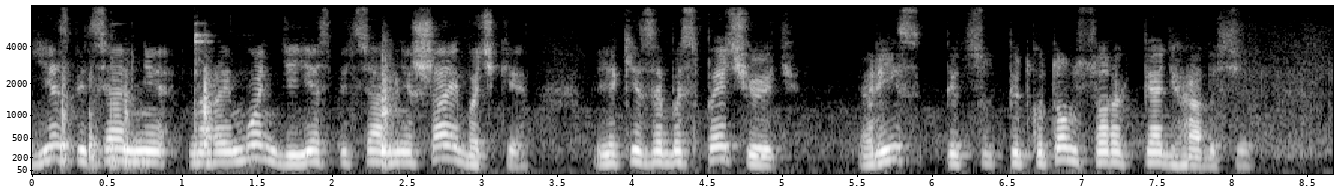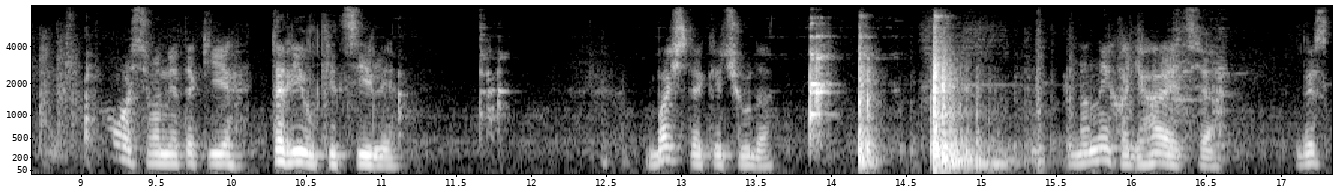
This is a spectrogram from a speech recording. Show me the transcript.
є спеціальні на Раймонді є спеціальні шайбочки, які забезпечують різ під, під кутом 45 градусів. Ось вони такі тарілки цілі. Бачите, яке чудо? На них одягається диск.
